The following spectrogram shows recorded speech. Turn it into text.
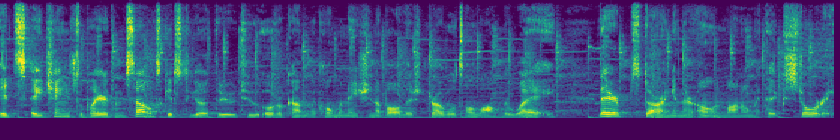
It's a change the player themselves gets to go through to overcome the culmination of all their struggles along the way. They're starring in their own monomythic story.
